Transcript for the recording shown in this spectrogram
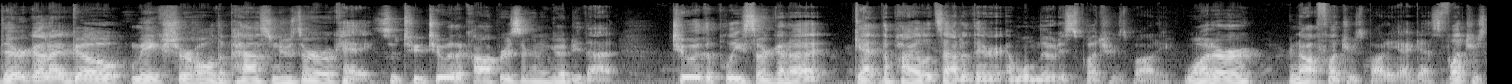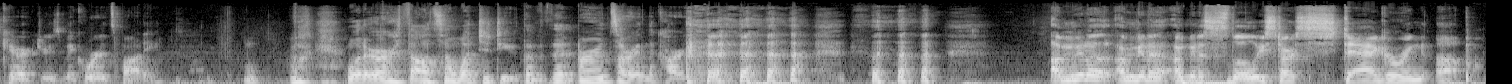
they're gonna go make sure all the passengers are okay. So two two of the coppers are gonna go do that. Two of the police are gonna get the pilots out of there and we'll notice Fletcher's body. What are or not Fletcher's body, I guess. Fletcher's character is McWord's body. What are our thoughts on what to do? The, the birds are in the cargo. I'm gonna I'm gonna I'm gonna slowly start staggering up.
